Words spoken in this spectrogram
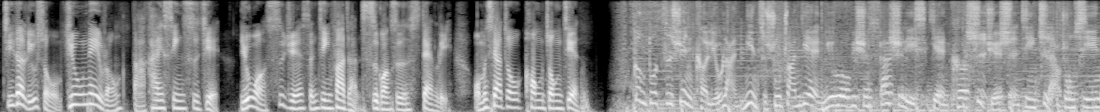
记得留守 U 内容，打开新世界。由我视觉神经发展视光师 Stanley，我们下周空中见。更多资讯可浏览面子书专业 Neurovision Specialist 眼科视觉神经治疗中心。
